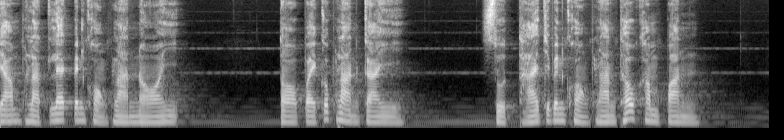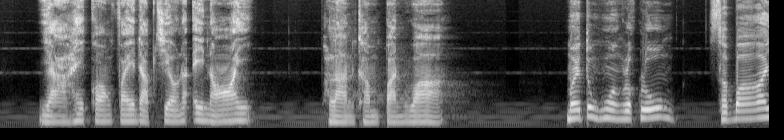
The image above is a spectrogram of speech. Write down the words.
ยามผลัดแรกเป็นของพลานน้อย ต่อไปก็พลานไกล สุดท้ายจะเป็นของพลานเท่าคำปัน อย่าให้กองไฟดับเชียวนะไอ้น้อย พลานคำปันว่า ไม่ต้องห่วงหรอกลุง สบาย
